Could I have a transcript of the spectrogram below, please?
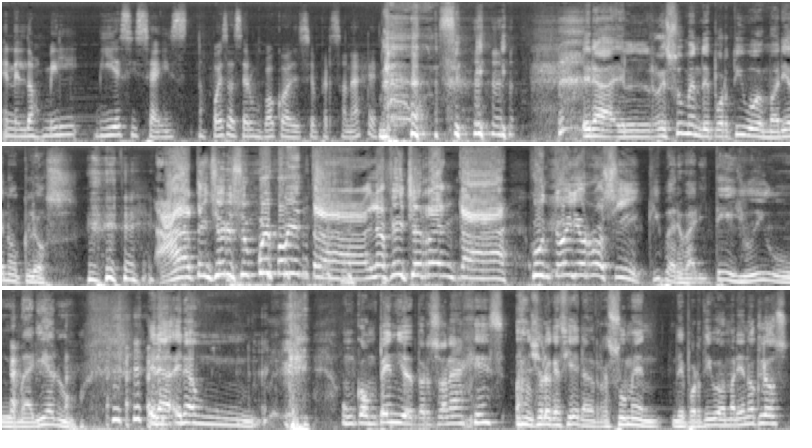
en el 2016. ¿Nos puedes hacer un poco de ese personaje? Sí. Era el resumen deportivo de Mariano Clos. Atención, es un buen momento. La fecha arranca junto a Elio Rossi. Qué barbarité, yo digo, Mariano. Era, era un, un compendio de personajes. Yo lo que hacía era el resumen deportivo de Mariano Clos,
